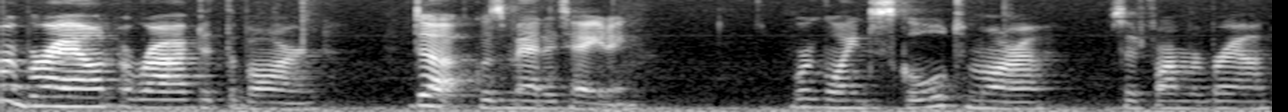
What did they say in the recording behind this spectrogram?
Farmer Brown arrived at the barn. Duck was meditating. We're going to school tomorrow, said Farmer Brown.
